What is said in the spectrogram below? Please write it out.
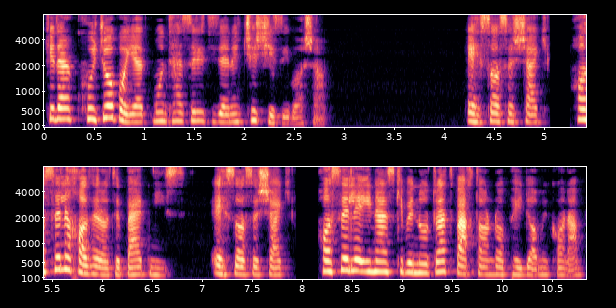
که در کجا باید منتظر دیدن چه چیزی باشم. احساس شک حاصل خاطرات بد نیست. احساس شک حاصل این است که به ندرت وقتان را پیدا می کنم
